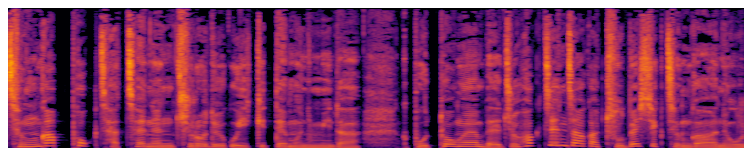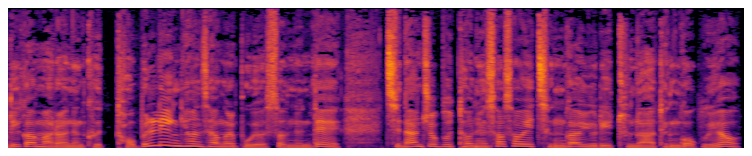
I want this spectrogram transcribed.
증가폭 자체는 줄어들고 있기 때문입니다. 보통은 매주 확진자가 두 배씩 증가하는 우리가 말하는 그 더블링 현상을 보였었는데 지난주부터는 서서히 증가율이 둔화된 거고요.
